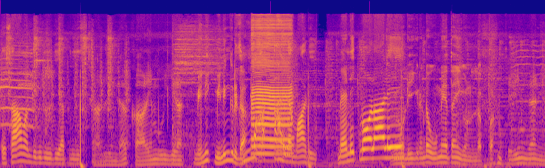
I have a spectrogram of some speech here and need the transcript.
பேசாம வந்து விடுவிடியா ப்ளீஸ் சரிண்டா காலையும் பிடிக்கிறான் மினிக் மினுங்குறடா. மாடு. மெனிக் மோலாளி ஓடிக்கிறேன்டா உண்மையை தான் இக்கணும்டப்பா தெரியும் தான் நீ.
